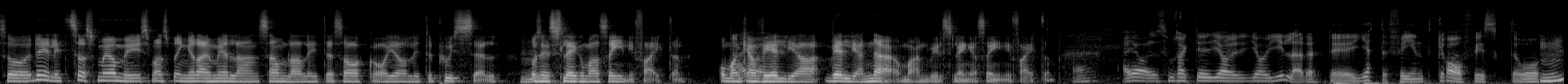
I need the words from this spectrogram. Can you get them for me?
Så det är lite så småmys, man springer däremellan, samlar lite saker och gör lite pussel. Mm. Och sen slänger man sig in i fighten. Och man Ja, kan ja. Välja, välja när man vill slänga sig in i fighten. Ja. Ja, som sagt, det, jag, jag gillar det. Det är jättefint grafiskt och Mm,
